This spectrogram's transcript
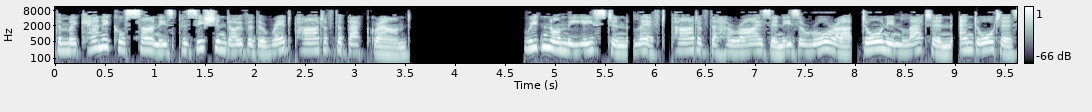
the mechanical sun is positioned over the red part of the background. Written on the eastern left part of the horizon is aurora dawn in Latin and ortus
